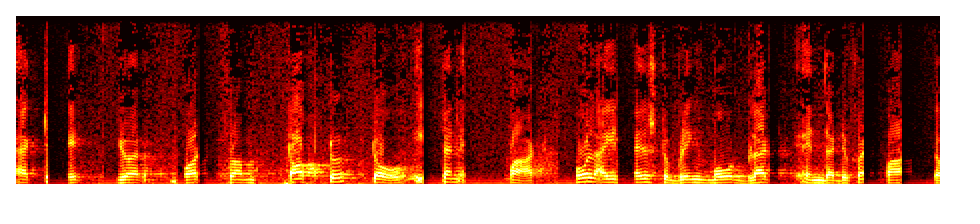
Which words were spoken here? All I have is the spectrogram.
activate your body from top to toe, each and every part. Whole idea is to bring more blood in the different parts of the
